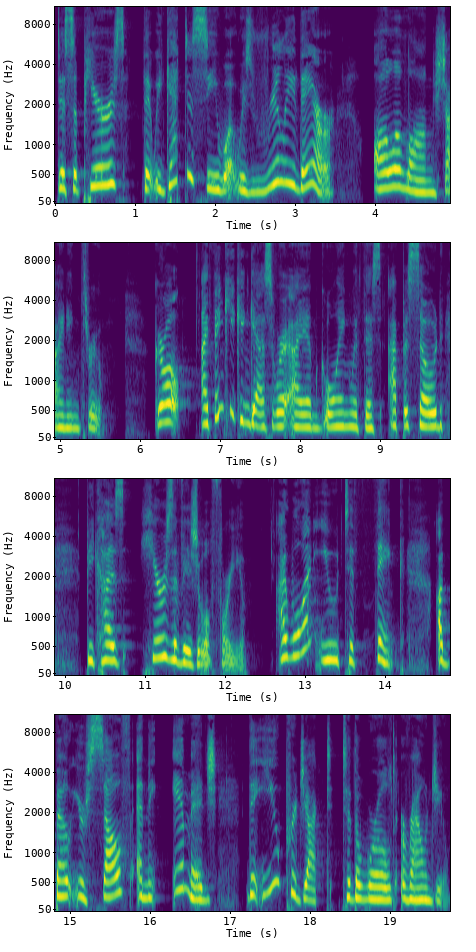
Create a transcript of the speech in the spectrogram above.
disappears that we get to see what was really there all along shining through. Girl, I think you can guess where I am going with this episode because here's a visual for you. I want you to think about yourself and the image that you project to the world around you.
